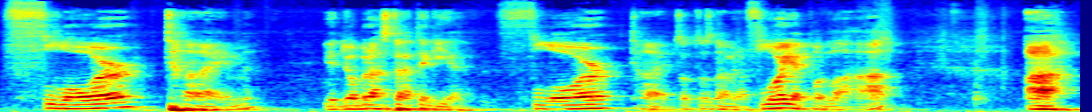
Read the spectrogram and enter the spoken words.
floor time je dobrá strategie. Floor time. Co to znamená? Floor je podlaha a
